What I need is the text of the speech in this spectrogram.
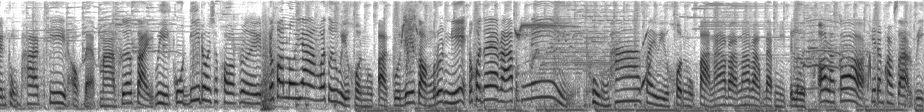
เป็นถุงผ้าที่ออกแบบมาเพื่อใส่หวีกูดดี้โดยเฉพาะเลย ทุกคนรู้ยังว่าซื้อหวีขนหมูป่ากูดดี้สองรุ่นนี้ ทุกคนจะได้รับนี่ถุงผ้าใส่หวีขนหมูป่าน่ารักน่ารักแบบนี้ไปเลยอ้อแล้วก็ที่ทำความสะอาดหวี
